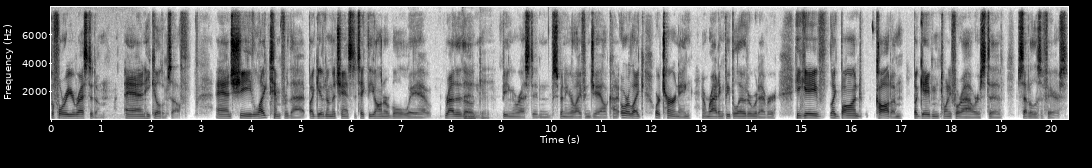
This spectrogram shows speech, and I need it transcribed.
before he arrested him, and he killed himself. And she liked him for that by giving him a chance to take the honorable way out rather than Okay. being arrested and spending your life in jail kind of or like or turning and ratting people out or whatever he gave like bond caught him but gave him 24 hours to settle his affairs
